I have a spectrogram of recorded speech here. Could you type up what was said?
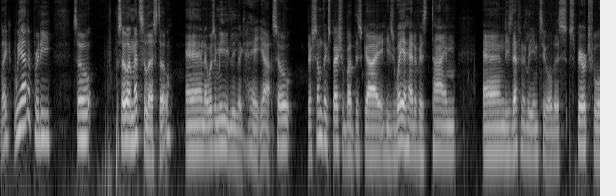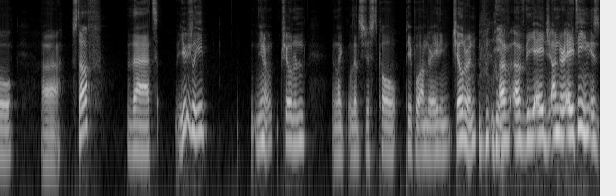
Like we had a pretty so so I met Celesto and I was immediately like, hey, yeah, so there's something special about this guy. He's way ahead of his time and he's definitely into all this spiritual uh, stuff that usually you know, children like let's just call people under 18 children. Yeah. of of the age under 18 is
